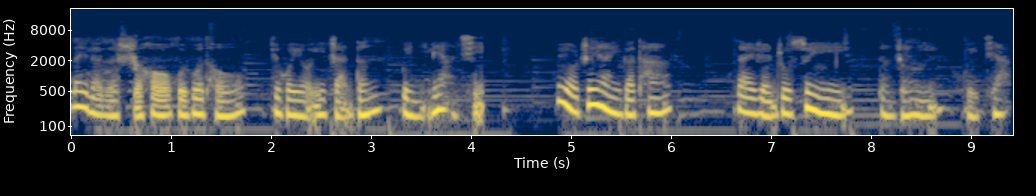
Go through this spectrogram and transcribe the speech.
累了的时候回过头，就会有一盏灯为你亮起。会有这样一个他，在忍住睡意等着你回家。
